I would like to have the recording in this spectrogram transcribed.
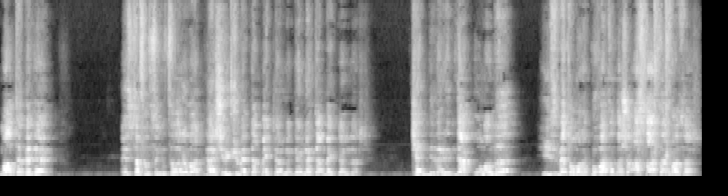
Maltepe'de esnafın sıkıntıları var. Her şey hükümetten beklerler, devletten beklerler. Kendilerinde olanı hizmet olarak bu vatandaşa asla aktarmazlar.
